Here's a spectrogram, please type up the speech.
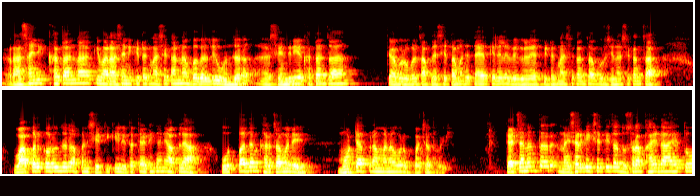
रासायनिक खतांना किंवा रासायनिक कीटकनाशकांना बगल देऊन जर सेंद्रिय खतांचा त्याबरोबरच आपल्या शेतामध्ये तयार केलेल्या वेगवेगळ्या कीटकनाशकांचा बुरशीनाशकांचा वापर करून जर आपण शेती केली तर त्या ठिकाणी आपल्या उत्पादन खर्चामध्ये मोठ्या प्रमाणावर बचत होईल. त्याच्यानंतर नैसर्गिक शेतीचा दुसरा फायदा आहे तो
